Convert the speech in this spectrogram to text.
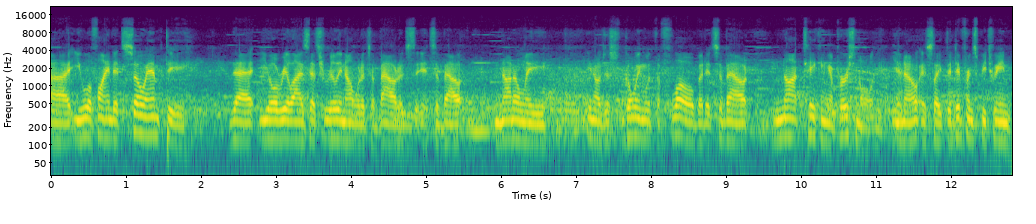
uh, you will find it so empty that you'll realize that's really not what it's about. It's it's about not only you know, just going with the flow, but it's about not taking it personal. You know, it's like the difference between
